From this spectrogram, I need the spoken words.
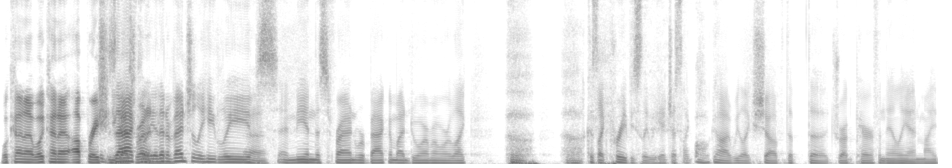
What kind of what kind of operation exactly. you And then eventually he leaves, and me and this friend were back in my dorm, and we're like, because like previously we had just like, oh god, we like shoved the, the drug paraphernalia in my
